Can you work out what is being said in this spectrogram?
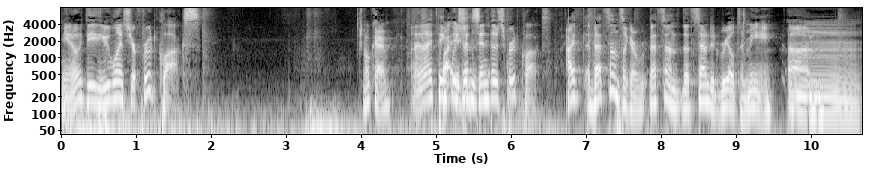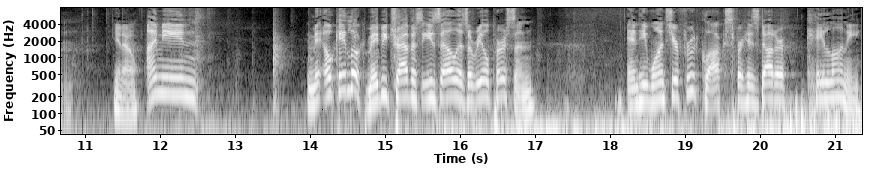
You know, he he wants your fruit clocks. Okay, And I think Why- we should send those fruit clocks. I that sounds like a that sound that sounded real to me. Um, you know, I mean, ma- okay, look, maybe Travis Ezel is a real person, and he wants your fruit clocks for his daughter, Kaylani.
